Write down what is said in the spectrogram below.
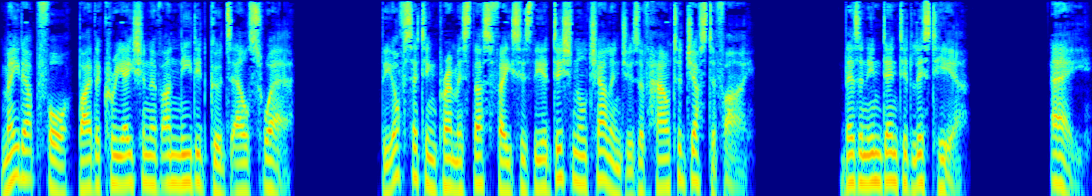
made up for, by the creation of unneeded goods elsewhere the offsetting premise thus faces the additional challenges of how to justify. There's an indented list here. A.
